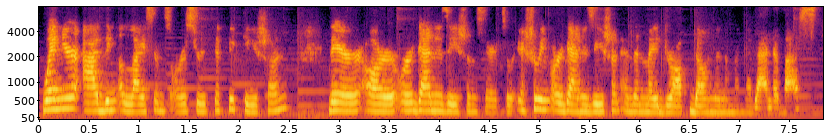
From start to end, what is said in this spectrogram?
when you're adding a license or certification, there are organizations there. So issuing organization and then my drop down na naman nalalabas.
